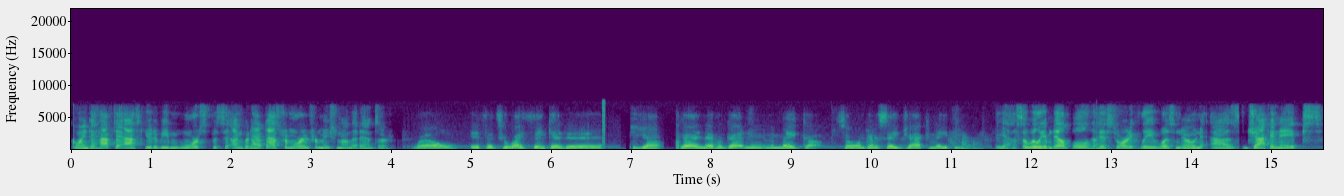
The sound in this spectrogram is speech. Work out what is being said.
going to have to ask you to be more specific. I'm going to have to ask for more information on that answer. Well, if it's who I think it is, the young guy never got into the makeup. So I'm going to say Jack Napier. Yeah, so William Dale historically was known as Jackanapes,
